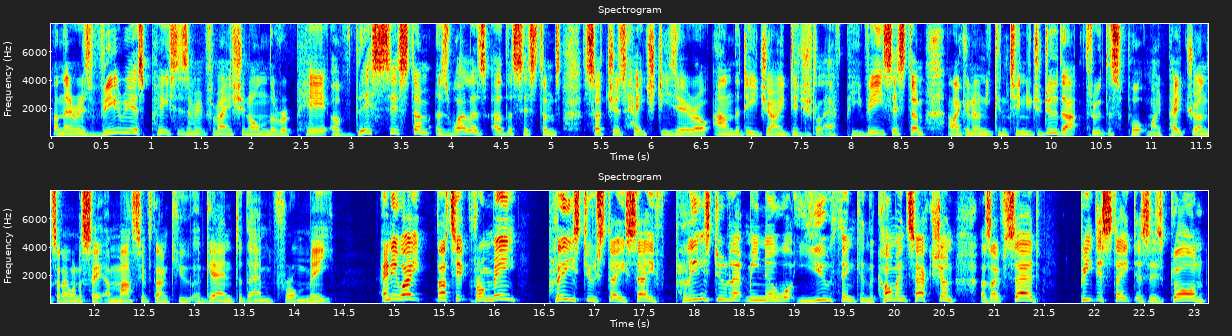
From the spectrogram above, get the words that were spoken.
and there is various pieces of information on the repair of this system as well as other systems such as HD Zero and the DJI Digital FPV system, and I can only continue to do that through the support of my patrons, and I want to say a massive thank thank you again to them from me. Anyway, that's it from me. Please do stay safe. Please do let me know what you think in the comment section. As I've said, beta status is gone.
